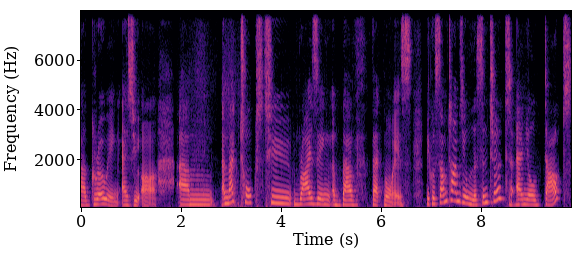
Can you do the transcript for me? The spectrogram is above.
uh, growing as you are. Um, and that talks to rising above that noise because sometimes you'll listen to it mm-hmm. and you'll doubt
